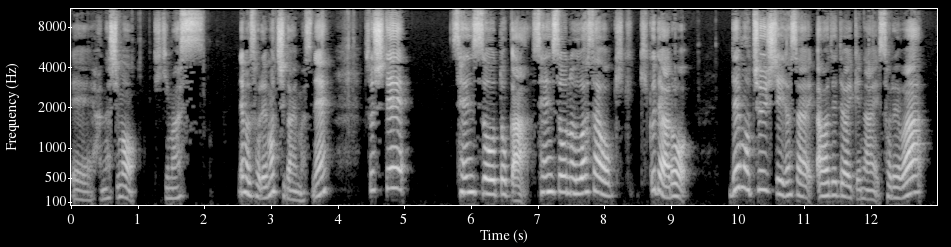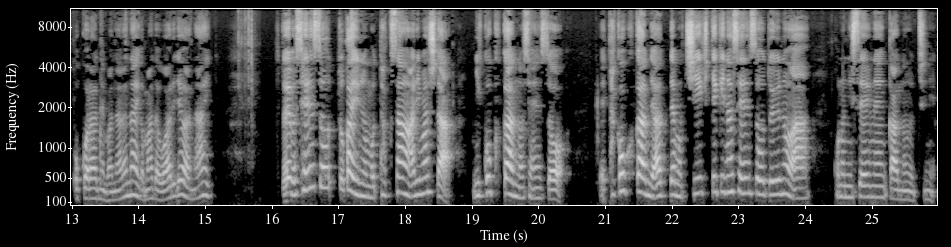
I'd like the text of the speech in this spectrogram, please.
えー、話も聞きます。でもそれも違いますね。そして戦争とか戦争の噂を聞くであろう。でも注意していなさい。慌ててはいけない。それは起こらねばならないがまだ終わりではない。例えば戦争とかいうのもたくさんありました。二国間の戦争、多国間であっても地域的な戦争というのは、この2000年間のうちに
